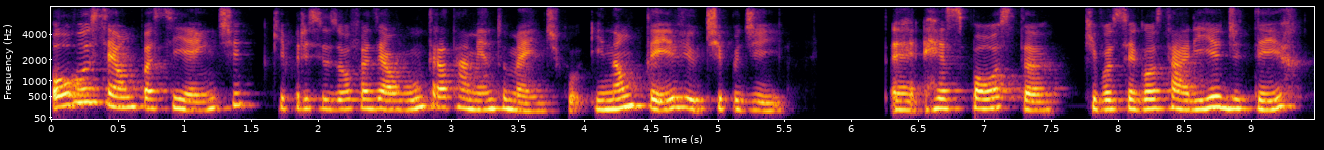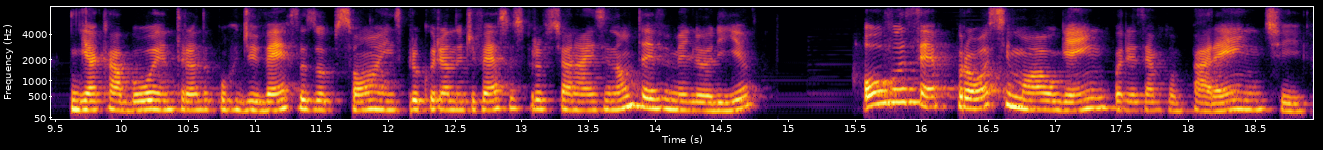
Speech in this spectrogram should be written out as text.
Ou você é um paciente que precisou fazer algum tratamento médico e não teve o tipo de é, resposta que você gostaria de ter e acabou entrando por diversas opções, procurando diversos profissionais e não teve melhoria. Ou você é próximo a alguém, por exemplo, parente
